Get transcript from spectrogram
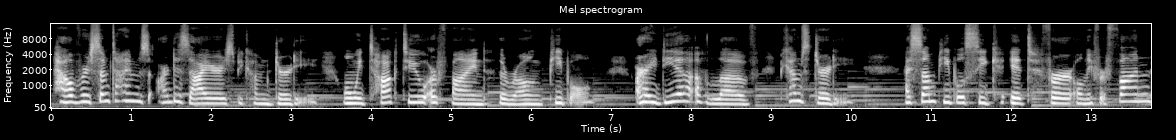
However, sometimes our desires become dirty when we talk to or find the wrong people. Our idea of love becomes dirty as some people seek it for only for fun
